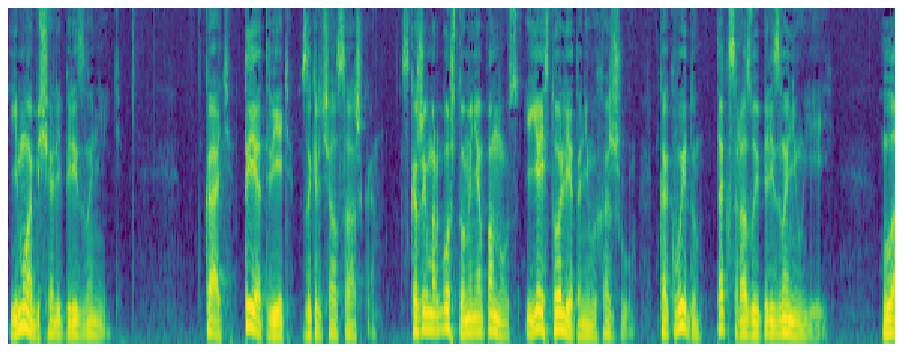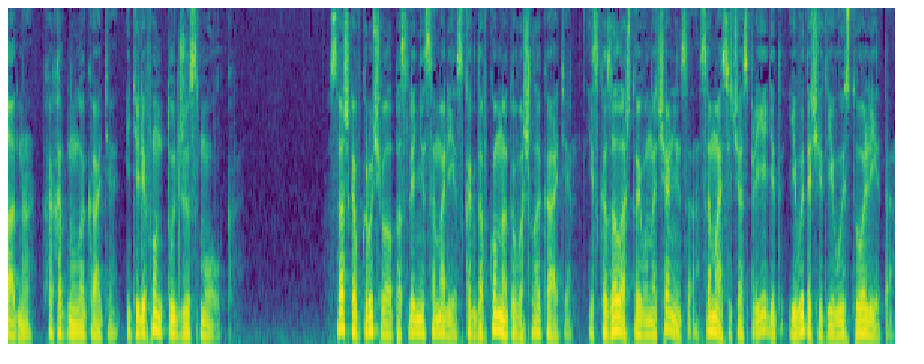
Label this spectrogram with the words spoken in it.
Ему обещали перезвонить. «Кать, ты ответь!» – закричал Сашка. «Скажи Марго, что у меня понос, и я из туалета не выхожу. Как выйду, так сразу и перезвоню ей». «Ладно», – хохотнула Катя, и телефон тут же смолк. Сашка вкручивал последний саморез, когда в комнату вошла Катя и сказала, что его начальница сама сейчас приедет и вытащит его из туалета,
